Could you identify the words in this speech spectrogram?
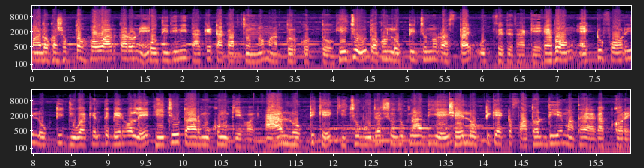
মাদকাসক্ত হওয়ার কারণে প্রতিদিনই তাকে টাকার জন্য মারধর করত। হিজু তখন লোকটির জন্য রাস্তায় উৎপেতে থাকে এবং একটু পরই লোকটি জুয়া খেলতে বের হলে হিজু তার মুখোমুখি হয়। আর লোকটিকে কিছু বোঝার সুযোগ না দিয়ে সে লোকটিকে একটা পাথর দিয়ে মাথায় আঘাত করে।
